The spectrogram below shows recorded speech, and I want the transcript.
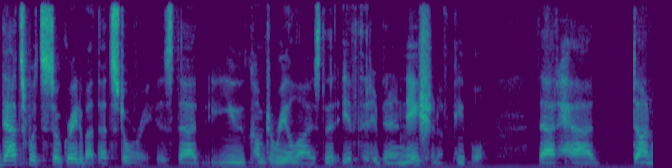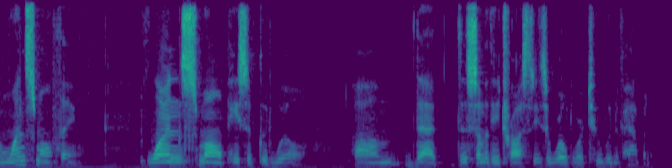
that's what's so great about that story is that you come to realize that if it had been a nation of people that had done one small thing, one small piece of goodwill, um, that the, some of the atrocities of World War II wouldn't have happened.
